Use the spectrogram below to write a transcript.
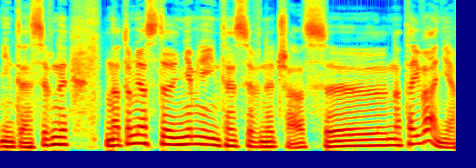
intensywny. Natomiast nie mniej intensywny czas na Tajwanie.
